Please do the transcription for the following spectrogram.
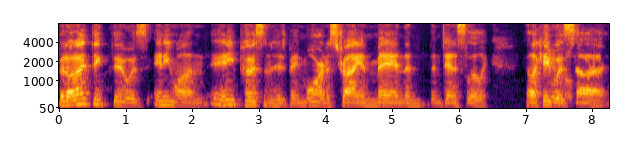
But I don't think there was anyone, any person who's been more an Australian man than than Dennis Lillee. Like he was, uh,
